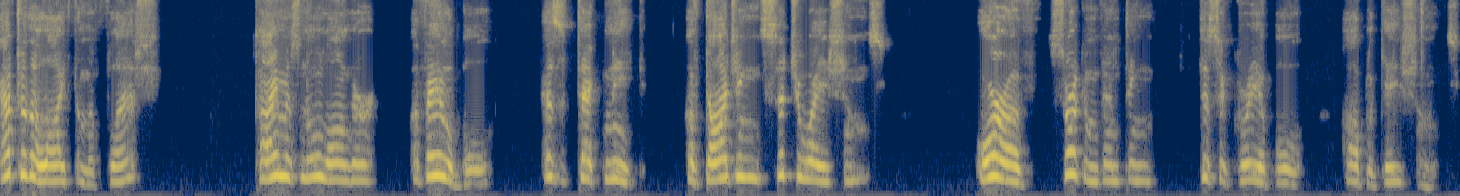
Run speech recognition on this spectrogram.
After the life in the flesh, time is no longer available as a technique of dodging situations or of circumventing disagreeable obligations.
